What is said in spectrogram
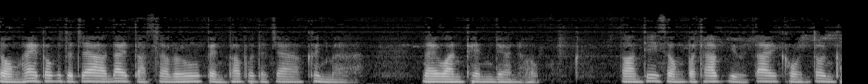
ส่งให้พระพุทธเจ้าได้ตัดสรู้เป็นพระพุทธเจ้าขึ้นมา ในวันเพ็ญเดือนหกตอนที่ทรงประทับอยู่ใต้โคนต้นโพ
